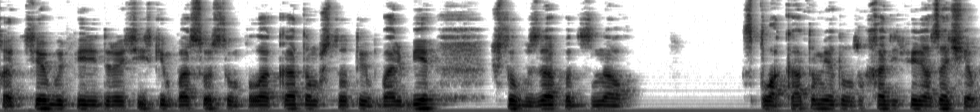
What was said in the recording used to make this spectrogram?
хотя бы перед российским посольством плакатом, что ты в борьбе, чтобы Запад знал. С плакатом я должен ходить вперед. А зачем?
